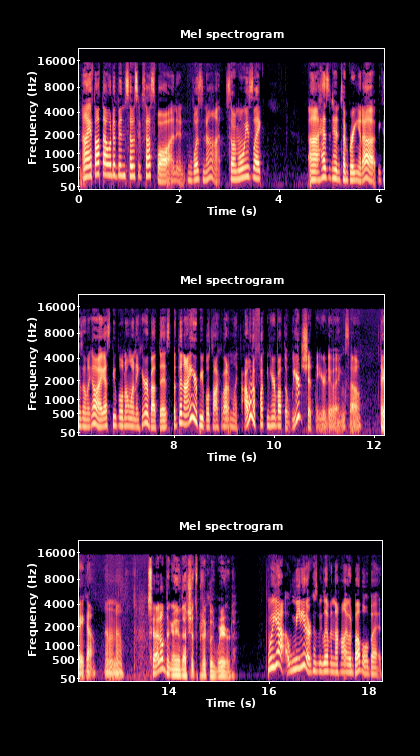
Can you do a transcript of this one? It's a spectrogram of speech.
And I thought that would have been so successful, and it was not. So I'm always like uh, hesitant to bring it up because I'm like, oh, I guess people don't want to hear about this. But then I hear people talk about it. I'm like, I want to fucking hear about the weird shit that you're doing. So there you go. I don't know. See, I don't think any of that shit's particularly weird. Well, yeah, me neither because we live in the Hollywood bubble. But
